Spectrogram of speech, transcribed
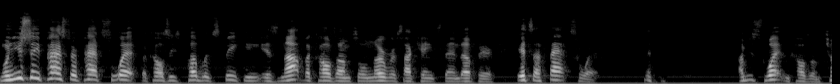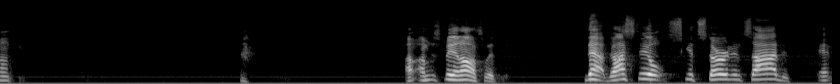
when you see Pastor Pat sweat because he's public speaking, it's not because I'm so nervous I can't stand up here. It's a fat sweat. I'm just sweating because I'm chunky. I'm just being honest with you. Now, do I still get stirred inside? And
